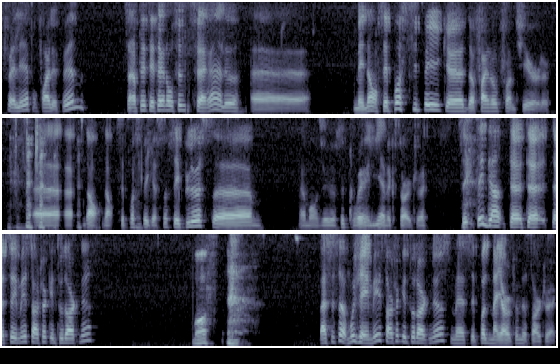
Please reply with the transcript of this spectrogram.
qu'il fallait pour faire le film, ça aurait peut-être été un autre film différent, là. Euh, Mais non, c'est pas si pire que The Final Frontier, là. Euh, euh, non, non, c'est pas si pire que ça. C'est plus... euh, Ah mon Dieu, j'essaie de trouver un lien avec Star Trek. Tu sais, t'as-tu aimé Star Trek Into Darkness? bof. Ben, c'est ça. Moi, j'ai aimé Star Trek Into Darkness, mais c'est pas le meilleur film de Star Trek.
